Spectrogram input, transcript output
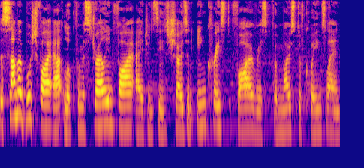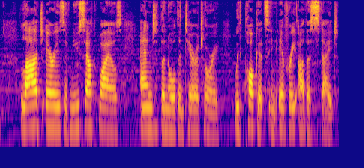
The summer bushfire outlook from Australian fire agencies shows an increased fire risk for most of Queensland, large areas of New South Wales, and the Northern Territory, with pockets in every other state.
